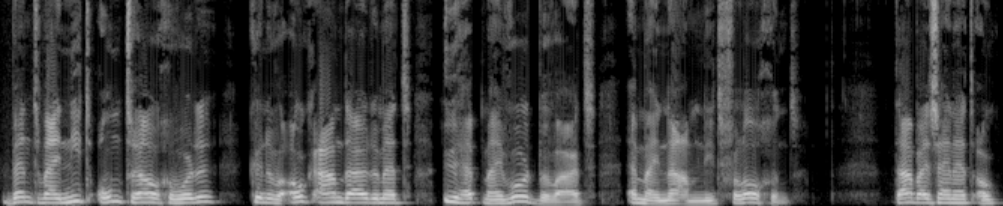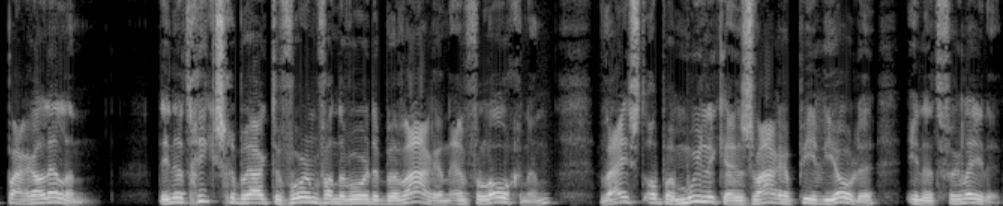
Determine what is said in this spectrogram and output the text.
bent mij niet ontrouw geworden, kunnen we ook aanduiden met: U hebt mijn woord bewaard en mijn naam niet verlogend. Daarbij zijn het ook parallellen. De in het Grieks gebruikte vorm van de woorden bewaren en verloochenen wijst op een moeilijke en zware periode in het verleden.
